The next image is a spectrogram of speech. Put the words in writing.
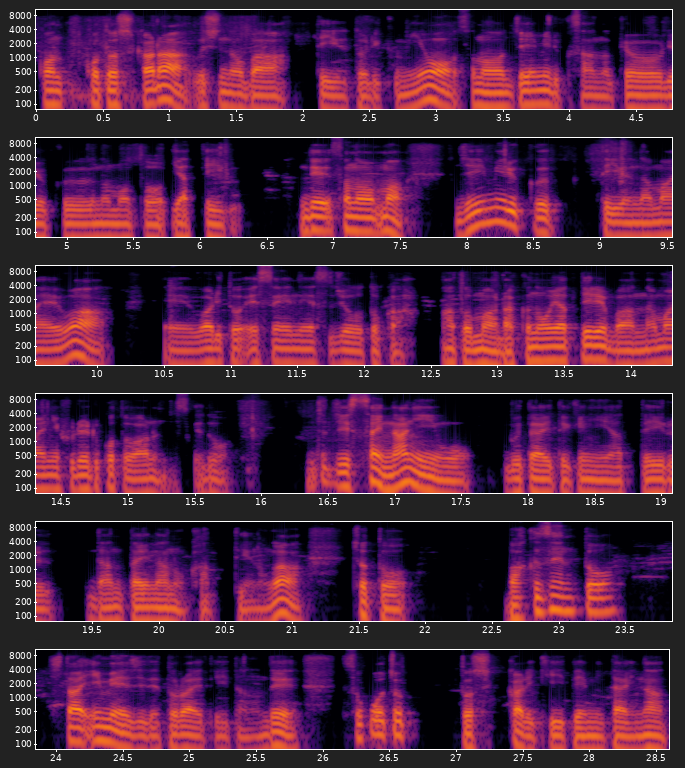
こん、今年から牛の場っていう取り組みを、その J ミルクさんの協力のもとやっている。で、その、まあ、J ミルクっていう名前は、えー割と SNS 上とか、あと、まあ、酪農をやっていれば名前に触れることはあるんですけど、じゃ実際何を具体的にやっている団体なのかっていうのが、ちょっと漠然としたイメージで捉えていたので、そこをちょっとしっかり聞いてみたいなっ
